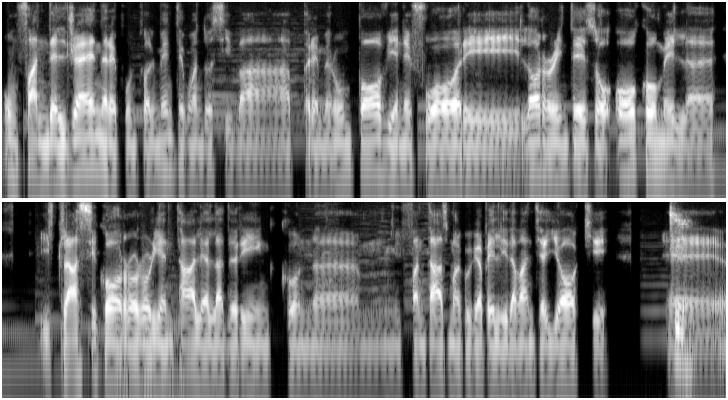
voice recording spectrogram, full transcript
un fan del genere, puntualmente quando si va a premere un po' viene fuori l'horror inteso o come il, il classico horror orientale alla The Ring con ehm, il fantasma coi capelli davanti agli occhi. Sì. eh,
